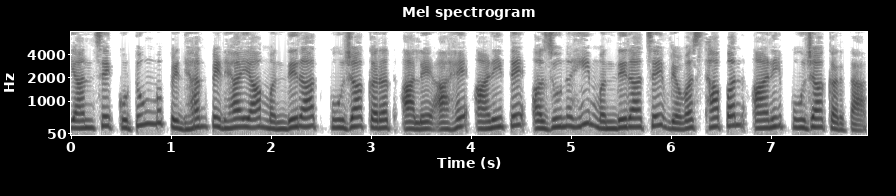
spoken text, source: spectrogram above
यांचे कुटुंब पिढ्यानपिढ्या या मंदिरात पूजा करत आले आहे आणि ते अजूनही मंदिराचे व्यवस्थापन आणि पूजा करतात.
